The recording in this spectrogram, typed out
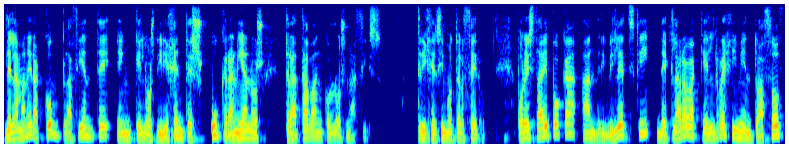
de la manera complaciente en que los dirigentes ucranianos trataban con los nazis. Tercero. Por esta época, Andriy Viletsky declaraba que el regimiento Azov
